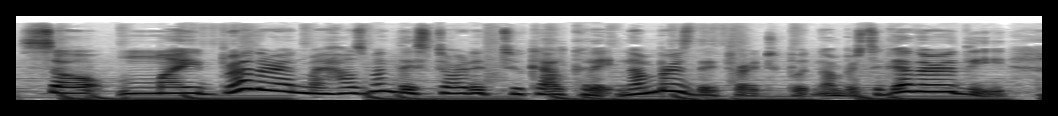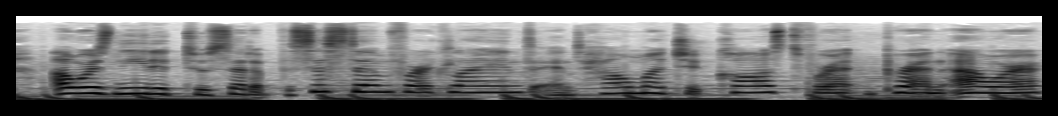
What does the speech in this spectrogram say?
So, my brother and my husband, they started to calculate numbers. They tried to put numbers together, the hours needed to set up the system for a client, and how much it cost for per an hour.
